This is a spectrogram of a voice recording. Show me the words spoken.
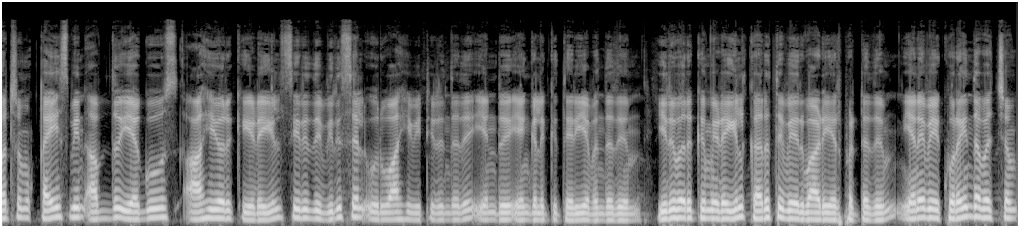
மற்றும் கைஸ் பின் அப்து யகூஸ் ஆகியோருக்கு இடையில் சிறிது விரிசல் உருவாகிவிட்டிருந்தது என்று எங்களுக்கு தெரிய வந்தது இருவருக்கும் இடையில் கருத்து வேறுபாடு ஏற்பட்டது. எனவே குறைந்தபட்சம்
